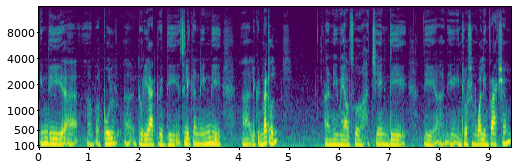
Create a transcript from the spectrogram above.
in the uh, pool uh, to react with the silicon in the uh, liquid metal and you may also change the the, uh, the inclusion volume fraction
